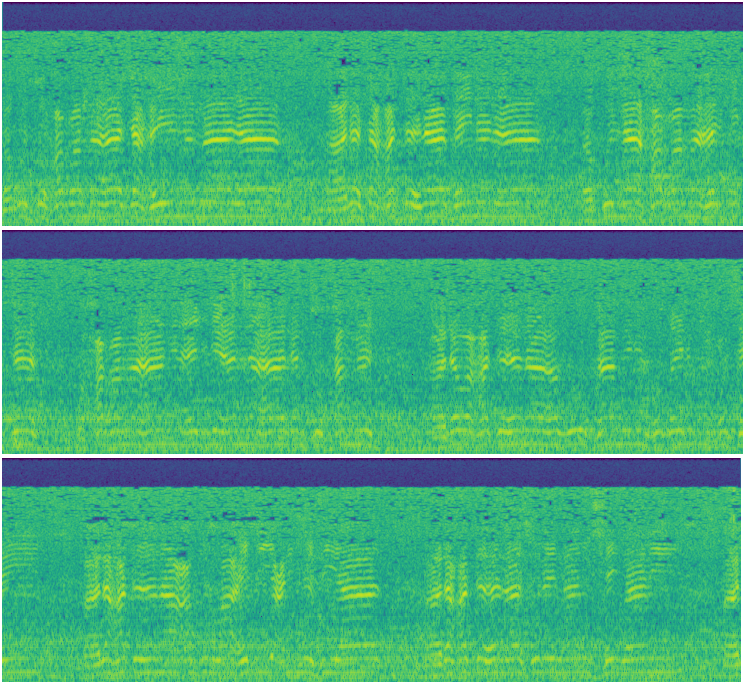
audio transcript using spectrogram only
فقلت حرمها تحريم ما لا قال تحدثنا بيننا فقلنا حرمها الجدة وحرمها من أجل أنها لم تخمس. قال وحدثنا أبو كامل الفضيل بن حسين قال حدثنا عبد الله بن يعني بن زياد قال حدثنا سليمان الشيباني قال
